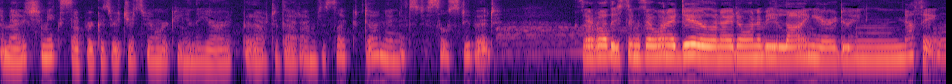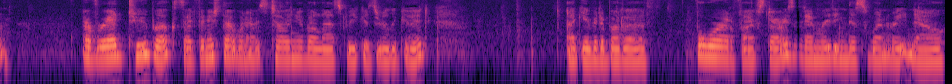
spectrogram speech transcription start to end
I managed to make supper because Richard's been working in the yard, but after that I'm just like done and it's just so stupid. Because I have all these things I want to do and I don't want to be lying here doing nothing. I've read two books. I finished that one I was telling you about last week. It's really good. I gave it about a four out of five stars, and I'm reading this one right now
